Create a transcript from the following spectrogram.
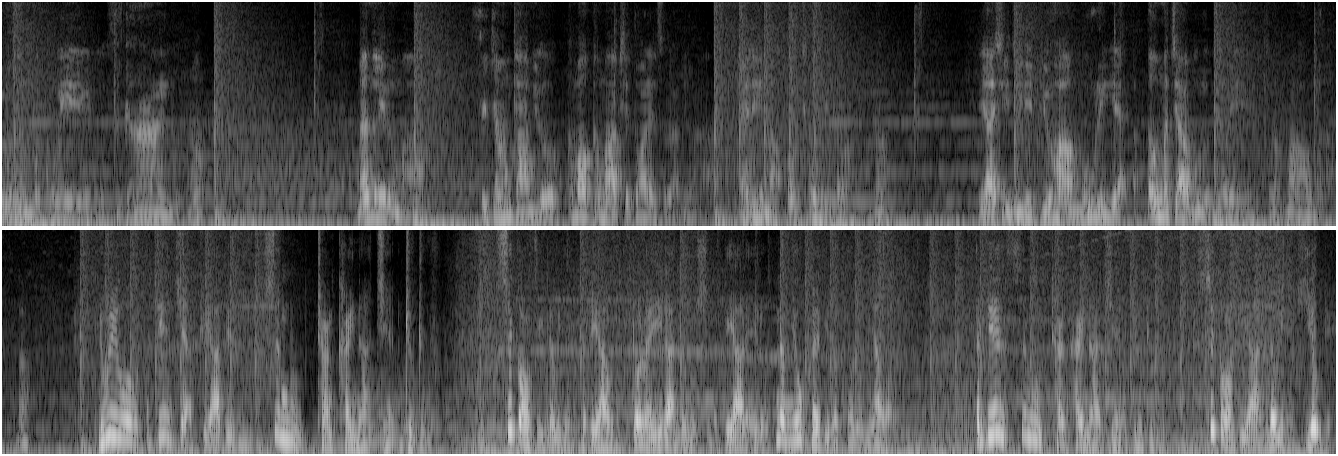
ခုလိုမျိုးမကွေးလို့စကိုင်းလို့နော်မန္တလေးတို့မှာစစ်ကြောင်းဒါမျိုးကမောက်ကမဖြစ်သွားတယ်ဆိုတာမျိုးဟာအဲ့ဒီမှာအုတ်ချုပ်နေတော့နော်ရရှိကြီးတွေပြူဟာမူးတွေရဲ့အတုံးမကျဘူးလို့ပြောရင်ကျွန်တော်မှားအောင်မလားနော်လူတွေကိုအတင်းအကျပ်ဖိအားပေးပြီးစစ်မှုထမ်းခိုင်းတာချင်းအတူတူစစ်ကောင်စီလုပ်ရင်မတရားဘူးတော်လှန်ရေးကလုပ်လို့ရှိရင်တရားတယ်လို့နှစ်မျိုးခွဲပြီးတော့ပြောလို့မရပါဘူးအတင်းစစ်မှုထမ်းခိုင်းတာချင်းအတူတူစစ်ကောင်စီကလုပ်ရင်ရုပ်တယ်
